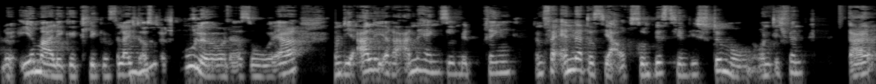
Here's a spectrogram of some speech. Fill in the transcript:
eine ehemalige Clique, vielleicht mhm. aus der Schule oder so, ja, und die alle ihre Anhängsel mitbringen, dann verändert das ja auch so ein bisschen die Stimmung. Und ich finde, da,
